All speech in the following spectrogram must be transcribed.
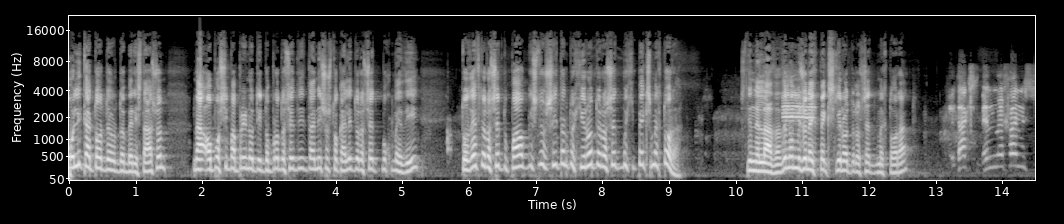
πολύ κατώτερο των περιστάσεων. Να, όπως είπα πριν, ότι το πρώτο σετ ήταν ίσως το καλύτερο σετ που έχουμε δει. Το δεύτερο σετ του Πάουκ ίσως ήταν το χειρότερο σετ που έχει παίξει μέχρι τώρα. Στην Ελλάδα. Δεν νομίζω να έχει παίξει χειρότερο σετ μέχρι τώρα. Εντάξει, δεν χάνεις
